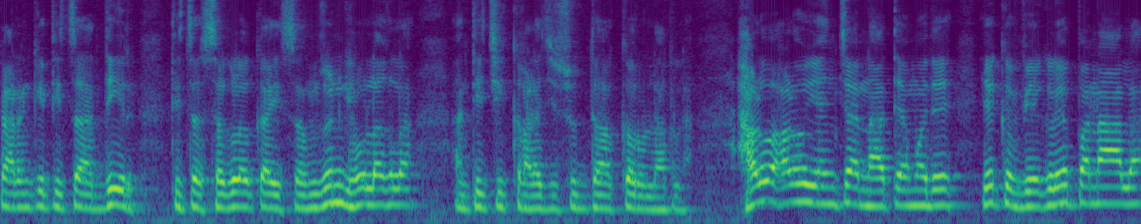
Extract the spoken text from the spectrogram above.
कारण की तिचा धीर तिचं सगळं काही समजून घेऊ लागला आणि तिची काळजीसुद्धा करू लागला. हळूहळू यांच्या नात्यामध्ये एक वेगळेपणा आला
